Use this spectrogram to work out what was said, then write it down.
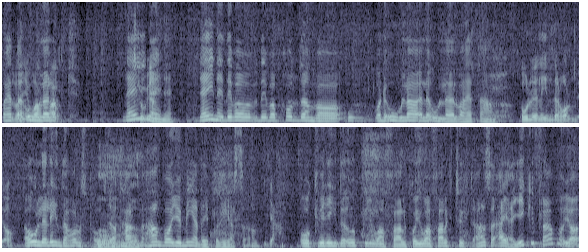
Det hette var han? Johan Ola- Falk. Nej, nej, nej. Nej, nej, det var, det var podden var... Var det Ola eller Olle eller vad hette han? Olle Linderholm, ja. Ja, Olle Linderholms podd. Att han, han var ju med dig på resan. Ja. Och vi ringde upp Johan Falk och Johan Falk tyckte, han sa, "Nej, jag gick ju fram och jag,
